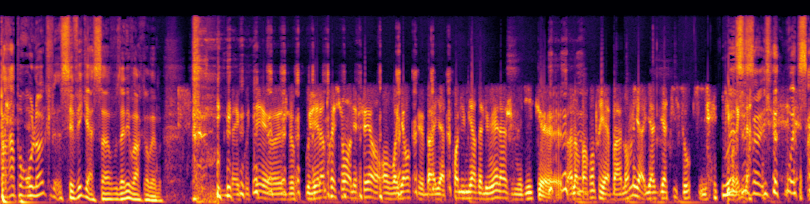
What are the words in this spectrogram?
Par rapport au Locle, c'est Vegas, hein, vous allez voir quand même. Bah, écoutez, euh, j'ai l'impression en effet en, en voyant que bah il y a trois lumières d'allumées là, je me dis que ah non par contre il y a bah non mais il y a, il y a, il y a Tissot qui, qui Ouais, brille, ça. ouais, ça.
